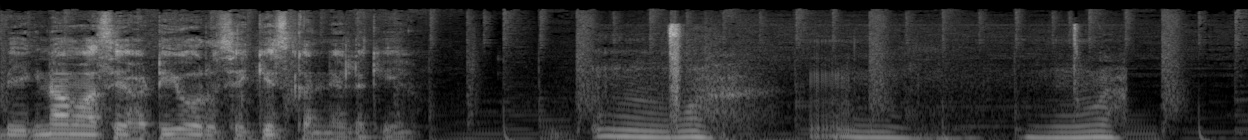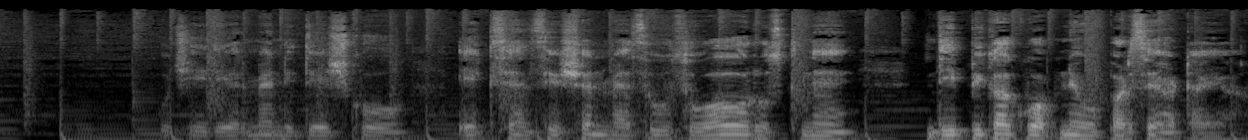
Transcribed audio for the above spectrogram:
मेघना वहाँ से हटी और उसे किस करने लगी? कुछ ही देर में नितेश को एक सेंसेशन महसूस हुआ और उसने दीपिका को अपने ऊपर से हटाया।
